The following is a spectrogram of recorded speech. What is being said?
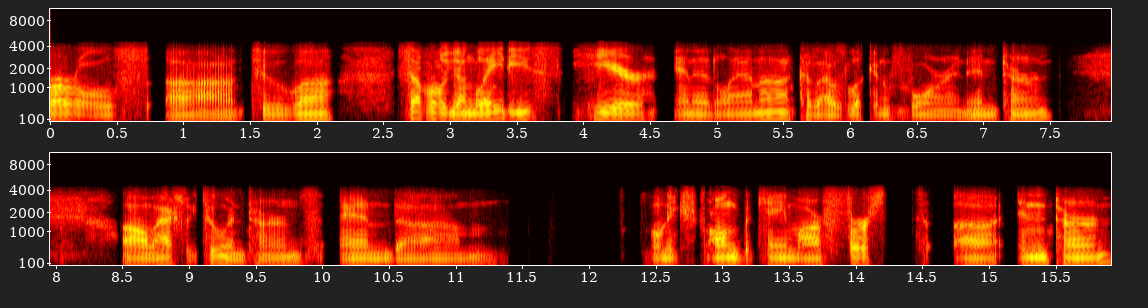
referrals uh, to uh, several young ladies here in Atlanta because I was looking for an intern. Um, actually, two interns, and um, Monique Strong became our first uh, intern,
